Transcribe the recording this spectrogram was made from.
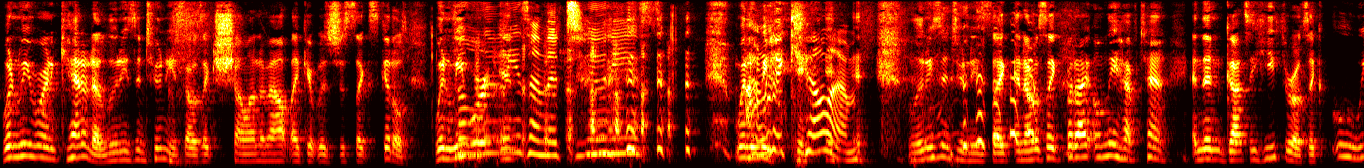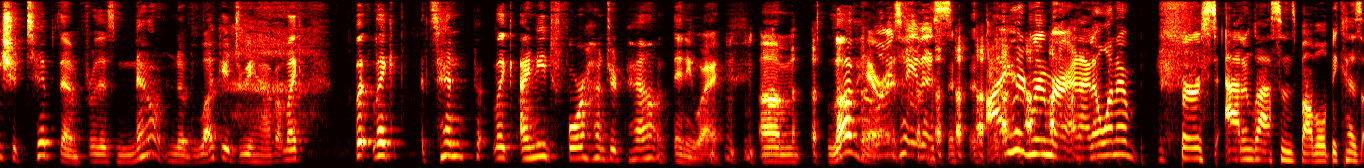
when we were in Canada, loonies and toonies, I was like shelling them out like it was just like Skittles. When we The were loonies in, and the toonies. when I'm we, gonna kill 'em. loonies and toonies, like, and I was like, but I only have ten. And then got to Heathrow. It's like, ooh, we should tip them for this mountain of luggage we have. I'm like. But like ten, like I need four hundred pounds anyway. Um, love hair. Let me tell you this. I heard rumor, and I don't want to burst Adam Glassman's bubble because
